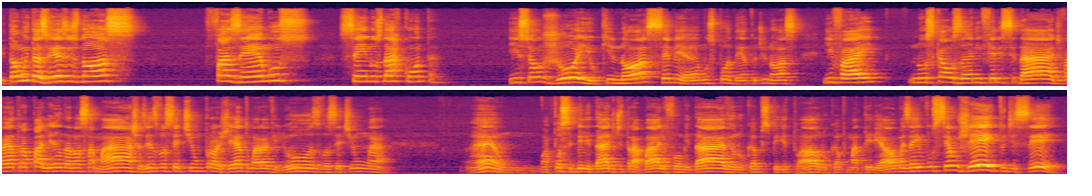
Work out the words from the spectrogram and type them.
Então muitas vezes nós fazemos sem nos dar conta. Isso é o joio que nós semeamos por dentro de nós e vai nos causando infelicidade, vai atrapalhando a nossa marcha. Às vezes você tinha um projeto maravilhoso, você tinha uma, né, uma possibilidade de trabalho formidável no campo espiritual, no campo material, mas aí o seu jeito de ser,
